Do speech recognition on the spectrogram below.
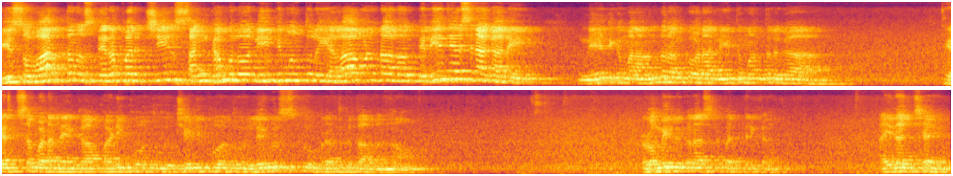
ఈ సువార్తను స్థిరపరిచి సంఘములో నీతిమంతులు ఎలా ఉండాలో తెలియజేసినా కానీ నేటికి మనందరం కూడా నీతిమంతులుగా తీర్చబడలేక పడిపోతూ చెడిపోతూ లెగుస్తూ బ్రతుకుతా ఉన్నాం. రోమిలకు రాసిన పత్రిక ఐదు అధ్యాయం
